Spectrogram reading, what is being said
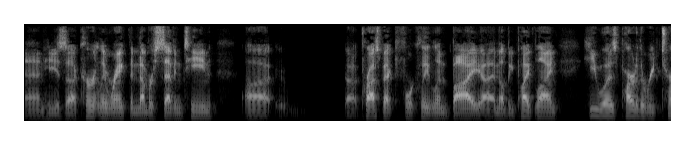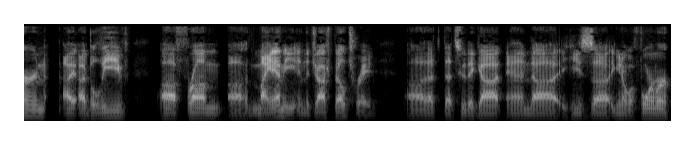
and he's uh, currently ranked the number 17 uh, uh, prospect for Cleveland by MLB Pipeline. He was part of the return, I, I believe, from Miami in the Josh Bell trade. That, that's who they got, and uh, he's uh, you know a former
